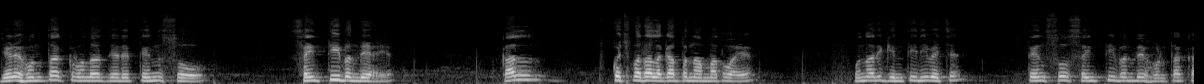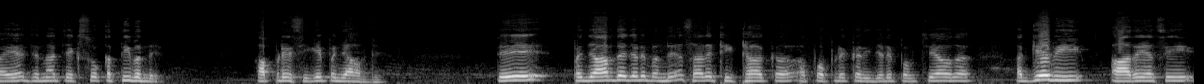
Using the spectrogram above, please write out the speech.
ਜਿਹੜੇ ਹੁਣ ਤੱਕ ਮਤਲਬ ਜਿਹੜੇ 337 ਬੰਦੇ ਆਏ ਆ ਕੱਲ ਕੁਝ ਪਤਾ ਲੱਗਾ ਪਨਾਮਾ ਤੋਂ ਆਏ ਆ। ਉਹਨਾਂ ਦੀ ਗਿਣਤੀ ਦੇ ਵਿੱਚ 337 ਬੰਦੇ ਹੁਣ ਤੱਕ ਆਏ ਆ, ਜਿਨ੍ਹਾਂ ਚ 131 ਬੰਦੇ ਆਪਣੇ ਸੀਗੇ ਪੰਜਾਬ ਦੇ। ਤੇ ਪੰਜਾਬ ਦੇ ਜਿਹੜੇ ਬੰਦੇ ਆ, ਸਾਰੇ ਠੀਕ ਠਾਕ ਆਪੋ ਆਪਣੇ ਘਰੀ ਜਿਹੜੇ ਪਹੁੰਚੇ ਆ, ਉਹਦਾ ਅੱਗੇ ਵੀ ਆ ਰਹੇ ਅਸੀਂ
